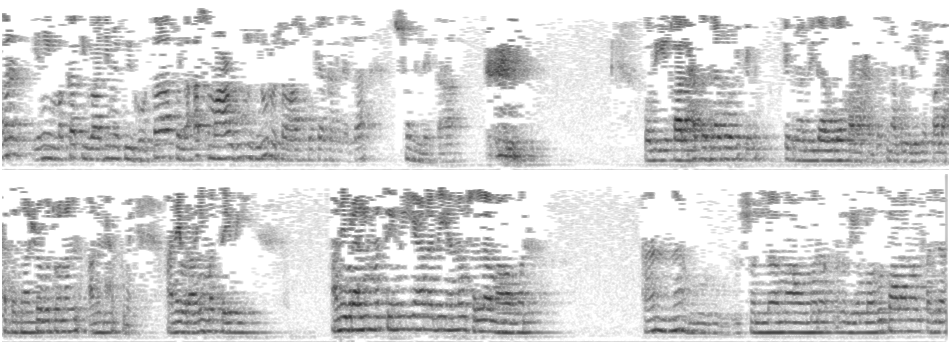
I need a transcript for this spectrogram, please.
اگر یعنی مکہ کی وادی میں کوئی ہوتا تو لاسمعه ضرور اس آواز کو کیا کر لیتا؟ سن لیتا۔ وبه قال حدثنا ابن ابي داود قال حدثنا ابو الوليد قال حدثنا شعبة عن الحكم عن ابراهيم التيمي عن ابراهيم التيمي عن ابي انه صلى مع عمر انه صلى مع عمر رضي الله تعالى عنه الفجر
